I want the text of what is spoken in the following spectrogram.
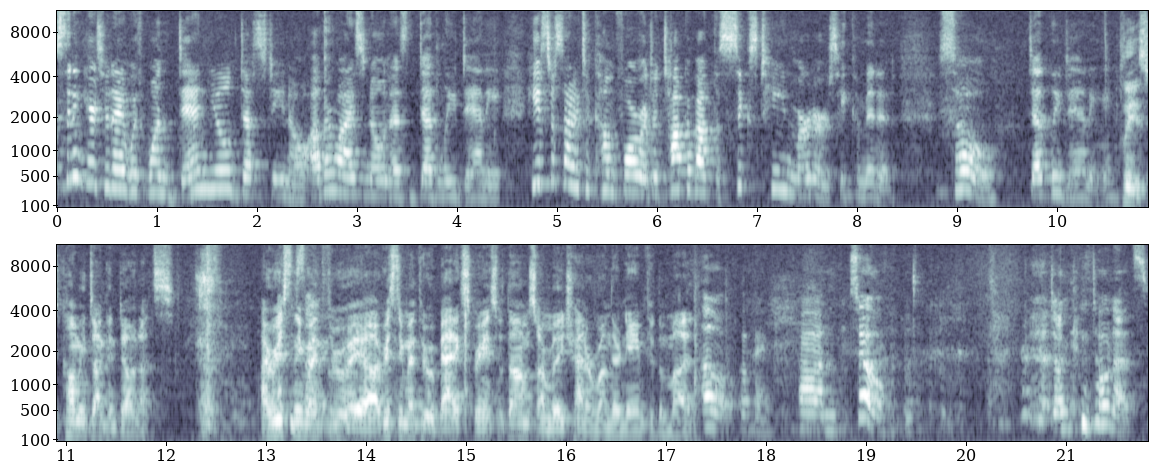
sitting here today with one Daniel Destino, otherwise known as Deadly Danny. He's decided to come forward to talk about the 16 murders he committed. So, Deadly Danny. Please call me Dunkin' Donuts. I recently went through a uh, recently went through a bad experience with them, so I'm really trying to run their name through the mud. Oh, okay. Um, so, Dunkin' Donuts.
